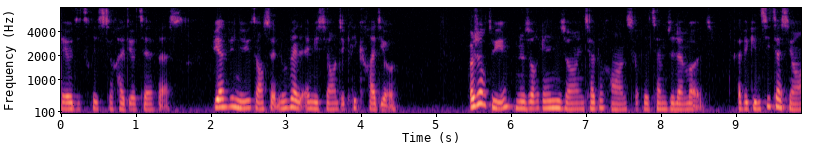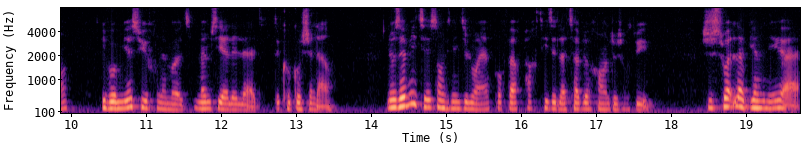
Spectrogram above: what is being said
et auditrices de Radio TFS. Bienvenue dans cette nouvelle émission de Clic Radio. Aujourd'hui, nous organisons une table ronde sur le thème de la mode, avec une citation Il vaut mieux suivre la mode, même si elle est laide, de Coco Chanel. Nos invités sont venus de loin pour faire partie de la table ronde d'aujourd'hui. Je souhaite la bienvenue à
